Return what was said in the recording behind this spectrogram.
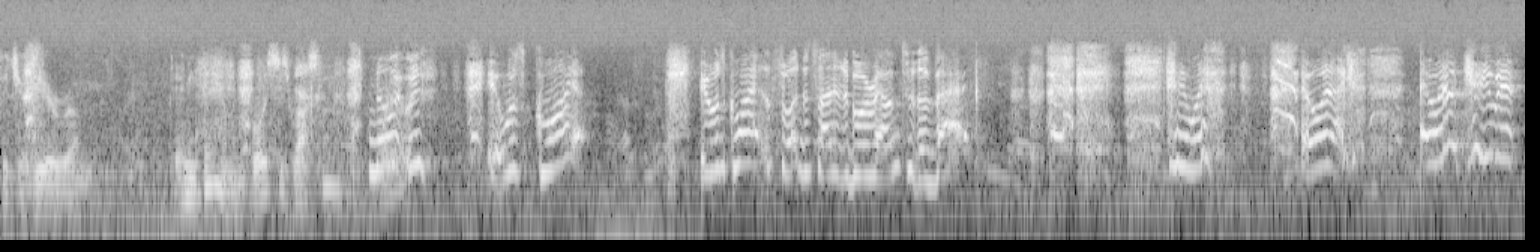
Did you hear, um, anything? I mean, voices rustling? No, it was it was quiet. It was quiet, so I decided to go around to the back. And when and when I and when I came in,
